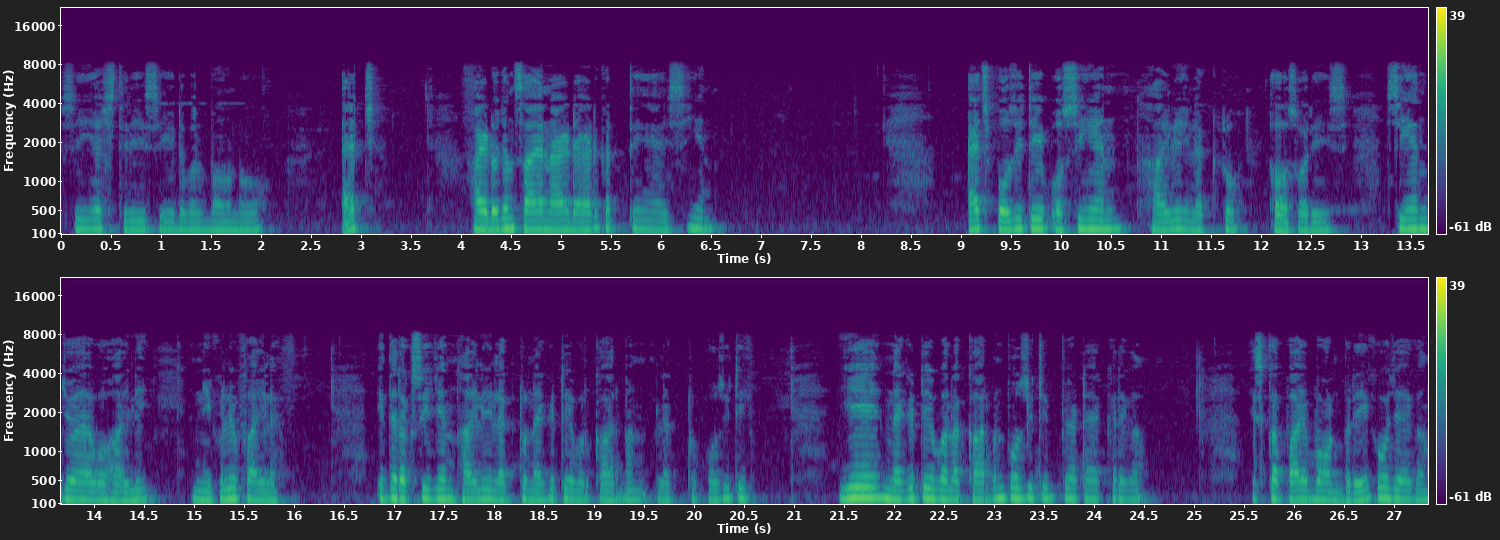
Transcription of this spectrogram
C H three C double bond O H hydrogen cyanide add करते हैं सी एन एच पॉजिटिव और सी एन हाईली इलेक्ट्रो और सॉरी सी एन जो है वो हाईली न्यूक्लियोफाइल है। इधर ऑक्सीजन हाईली इलेक्ट्रोनेगेटिव और कार्बन इलेक्ट्रो पॉजिटिव ये नेगेटिव वाला कार्बन पॉजिटिव पे अटैक करेगा। इसका पाई बॉन्ड ब्रेक हो जाएगा।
